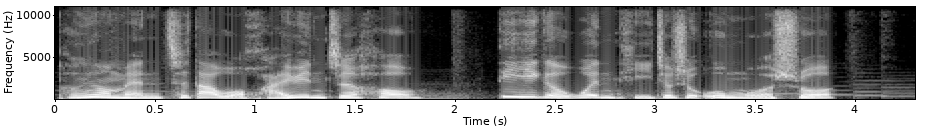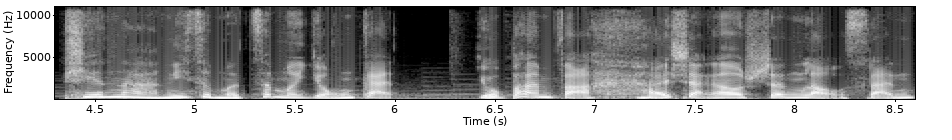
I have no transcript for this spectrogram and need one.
朋友们知道我怀孕之后，第一个问题就是问我说：“天哪，你怎么这么勇敢，有办法还想要生老三？”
